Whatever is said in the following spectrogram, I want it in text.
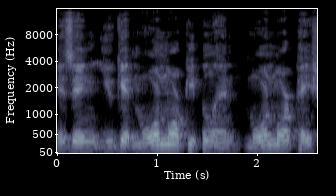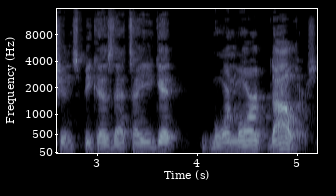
Is in you get more and more people in more and more patients because that's how you get more and more dollars.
